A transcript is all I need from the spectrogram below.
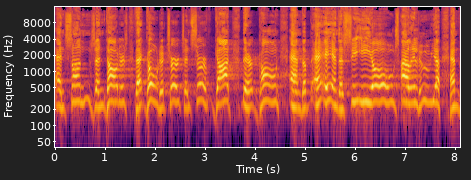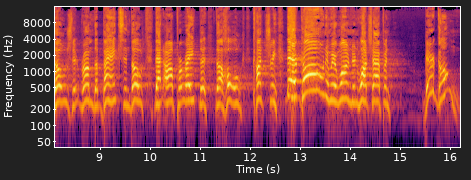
and sons and daughters that go to church and serve God, they're gone. And the, and the CEOs, hallelujah, and those that run the banks and those that operate the, the whole country, they're gone. And we're wondering what's happened. They're gone.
